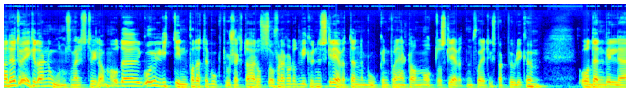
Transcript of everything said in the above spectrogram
Nei, Det tror jeg ikke det er noen som helst tvil om. Og det går jo litt inn på dette bokprosjektet her også. For det er klart at vi kunne skrevet denne boken på en helt annen måte og skrevet den for et ekspertpublikum. Og den ville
